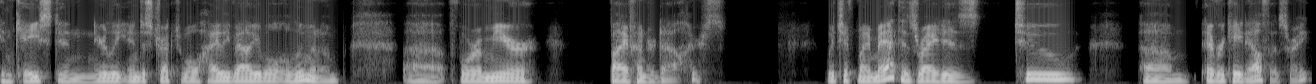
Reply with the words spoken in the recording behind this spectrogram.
encased in nearly indestructible, highly valuable aluminum uh, for a mere $500, which, if my math is right, is two um, Evercade Alphas, right?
